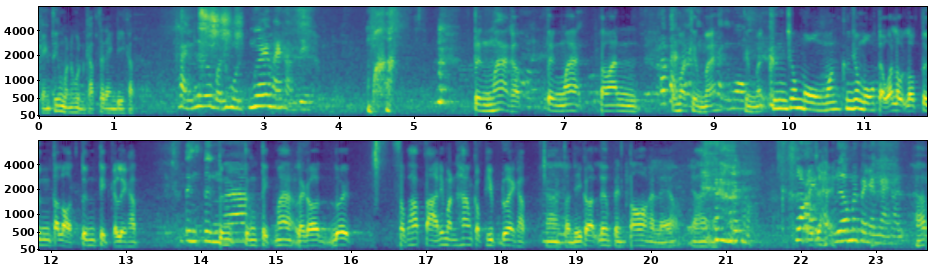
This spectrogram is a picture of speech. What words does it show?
แข็งทื่อเหมือนหุ่นครับแสดงดีครับแข็งทื่อเหมือนหุ่นเมื่อยไหมถามจริงตึงมากครับ ตึงมากประมาณตั้งแต่ประมาณถึงไหมตั้งแต่กี่โมงถึงไหมครึ่งชั่วโมงมั้งครึ่งชั่วโมงแต่ว่าเราเราตึงตลอดตึงติดกันเลยครับ ตึงตึงตึงมากตึงติดมากแล้วก็ด้วยสภาพตาที่มันห้ามกระพริบด้วยครับใช่ตอนนี้ก็เริ่มเป็นต้อกันแล้วใช่ลายไม่ใช่ของเรื่องมันเป็นยังไงคะครับ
